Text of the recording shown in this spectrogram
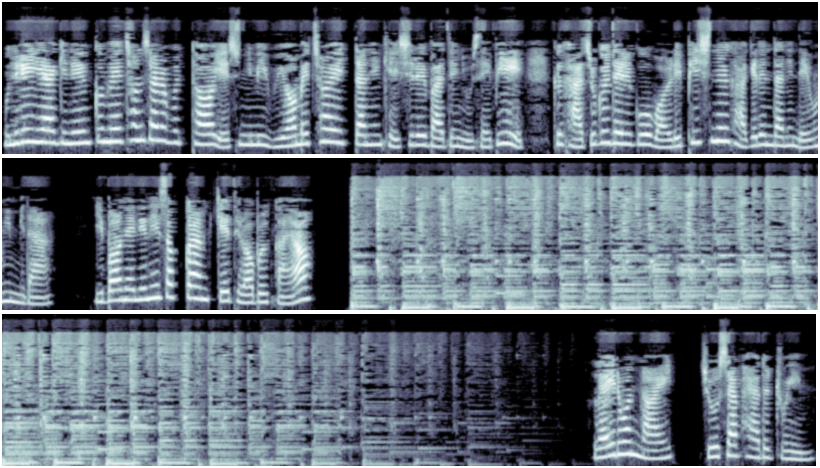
오늘의 이야기는 꿈의 천사로부터 예수님이 위험에 처해 있다는 계시를 받은 요셉이 그 가족을 데리고 멀리 피신을 가게 된다는 내용입니다. 이번에는 해석과 함께 들어볼까요? Late one night, Joseph had a dream.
